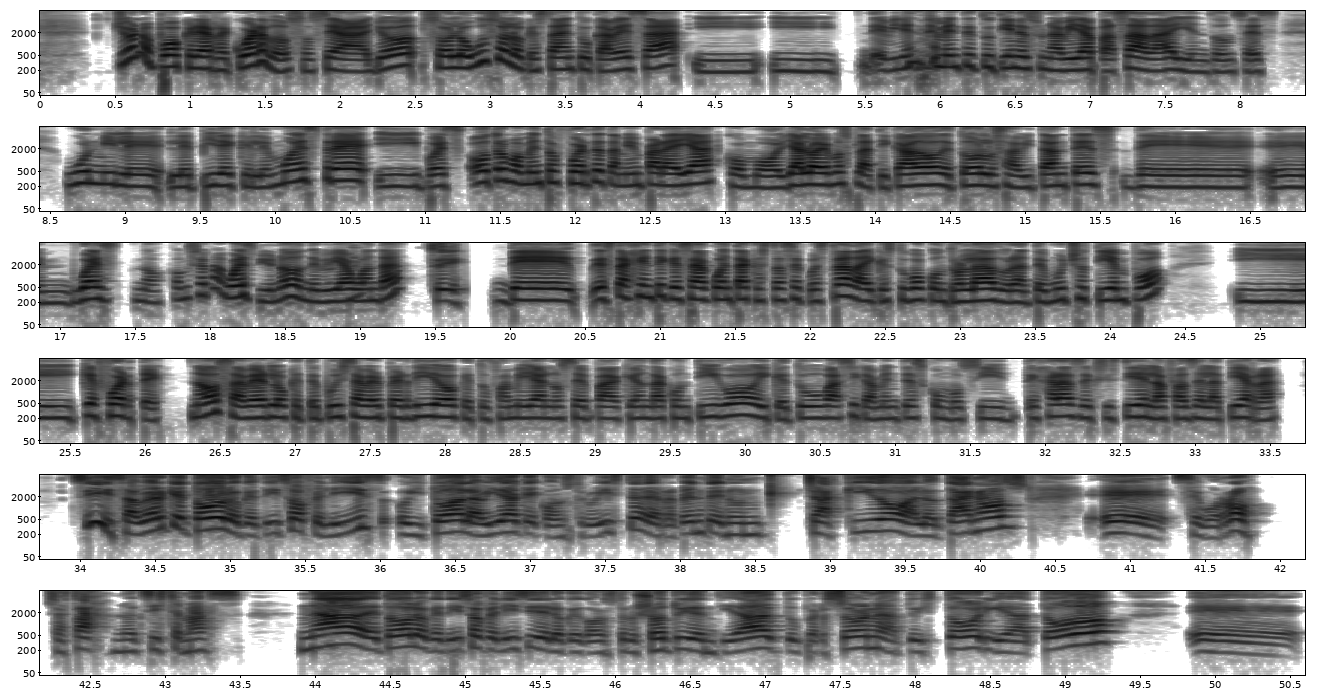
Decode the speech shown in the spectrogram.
yo no puedo crear recuerdos, o sea, yo solo uso lo que está en tu cabeza y, y evidentemente tú tienes una vida pasada y entonces Wunmi le, le, pide que le muestre y pues otro momento fuerte también para ella, como ya lo hemos platicado de todos los habitantes de eh, West, no, ¿cómo se llama? Westview, ¿no? Donde vivía Wanda. Sí. De esta gente que se da cuenta que está secuestrada y que estuvo controlada durante mucho tiempo y qué fuerte, ¿no? Saber lo que te pudiste haber perdido, que tu familia no sepa qué onda contigo y que tú básicamente es como si dejaras de existir en la faz de la tierra. Sí, saber que todo lo que te hizo feliz y toda la vida que construiste, de repente en un chasquido a lo Thanos, eh, se borró. Ya está, no existe más. Nada de todo lo que te hizo feliz y de lo que construyó tu identidad, tu persona, tu historia, todo, eh,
